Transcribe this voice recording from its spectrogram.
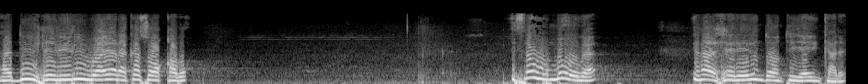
Hadduu xiriirin waayana ka soo qabo. Isagu ma oga inaad xiriirin doonto iyo in kale.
